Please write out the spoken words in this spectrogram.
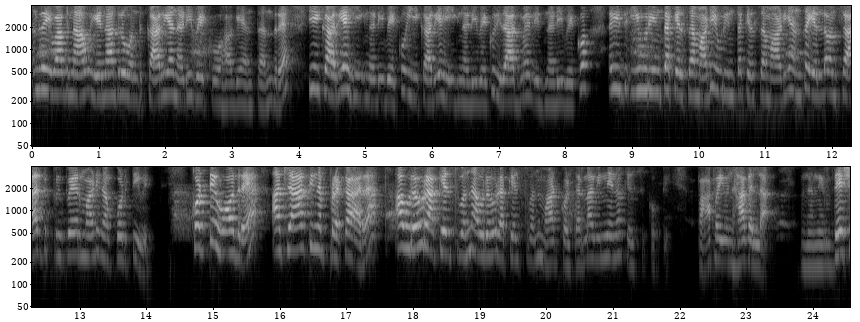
ಅಂದ್ರೆ ಇವಾಗ ನಾವು ಏನಾದರೂ ಒಂದು ಕಾರ್ಯ ನಡಿಬೇಕು ಹಾಗೆ ಅಂತಂದ್ರೆ, ಈ ಕಾರ್ಯ ಹೀಗೆ ನಡಿಬೇಕು, ಈ ಕಾರ್ಯ ಹೀಗೆ ನಡಿಬೇಕು, ಇದಾದ್ಮೇಲೆ ಇದು ನಡಿಬೇಕು, ಇದು ಇವ್ರಿಂತ ಕೆಲಸ ಮಾಡಿ, ಇವ್ರಿಂತ ಕೆಲಸ ಮಾಡಿ ಅಂತ ಎಲ್ಲ ಒಂದು ಚಾರ್ಟ್ ಪ್ರಿಪೇರ್ ಮಾಡಿ ನಾವು ಕೊಡ್ತೀವಿ. ಕೊಟ್ಟು ಹೋದ್ರೆ ಆ ಚಾರ್ಟಿನ ಪ್ರಕಾರ ಅವ್ರವ್ರು ಆ ಕೆಲಸವನ್ನು, ಅವ್ರವ್ರು ಆ ಕೆಲಸವನ್ನು ಮಾಡ್ಕೊಳ್ತಾರೆ. ನಾವು ಇನ್ನೇನೋ ಕೆಲ್ಸಕ್ಕೆ ಹೋಗ್ತೀವಿ. ಪಾಪ ಇವನ್ ಹಾಗಲ್ಲ. ನಿರ್ದೇಶ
